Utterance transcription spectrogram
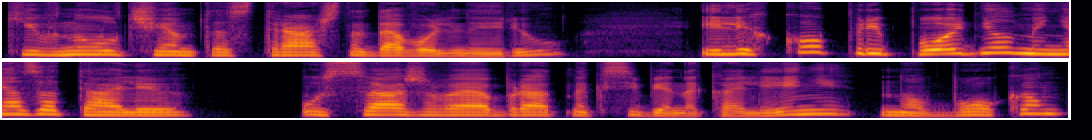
кивнул чем-то страшно довольный Рю и легко приподнял меня за талию, усаживая обратно к себе на колени, но боком,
